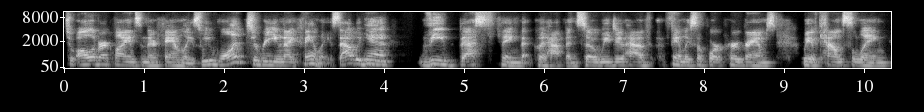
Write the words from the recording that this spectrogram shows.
to all of our clients and their families. We want to reunite families. That would yeah. be the best thing that could happen. So we do have family support programs, we have counseling,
